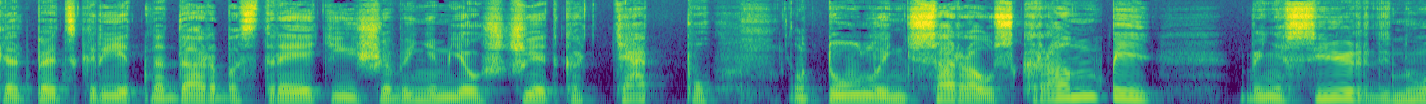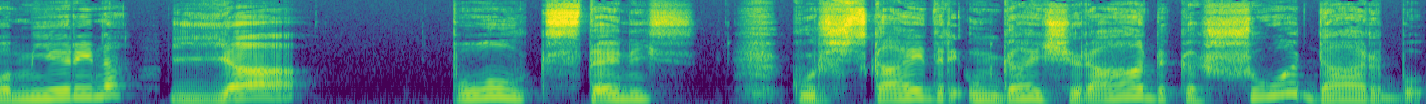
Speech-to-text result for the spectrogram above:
Kad pēc krietna darba strēķīša viņam jau šķiet, ka ķepu un tūliņ saraus krampī, viņa sirdi nomierina, jā, pulkstenis kurš skaidri un gaiši rāda, ka šo darbu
